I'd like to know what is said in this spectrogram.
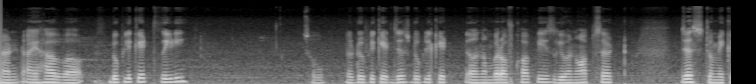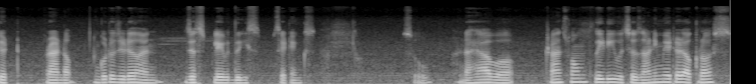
And I have a duplicate 3D so the duplicate just duplicate the number of copies given offset just to make it random. Go to jitter and just play with these settings. So and I have a transform 3d which is animated across.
